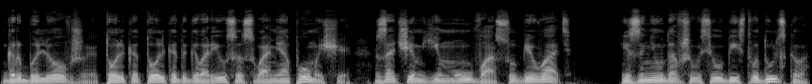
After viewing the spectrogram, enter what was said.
Горбылев же только-только договорился с вами о помощи. Зачем ему вас убивать? Из-за неудавшегося убийства Дульского?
